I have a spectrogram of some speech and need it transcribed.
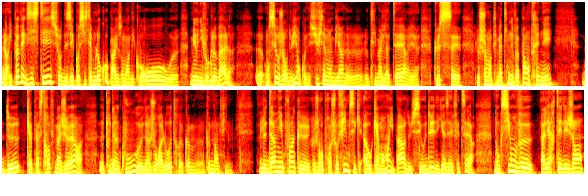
alors ils peuvent exister sur des écosystèmes locaux, par exemple dans des coraux, euh, mais au niveau global, euh, on sait aujourd'hui, on connaît suffisamment bien le, climat de la Terre et euh, que le changement climatique ne va pas entraîner de catastrophes majeures tout d'un coup, d'un jour à l'autre, comme, dans le film. Le dernier point que, que je reproche au film, c'est qu'à aucun moment il parle du CO2 et des gaz à effet de serre. Donc si on veut alerter les gens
